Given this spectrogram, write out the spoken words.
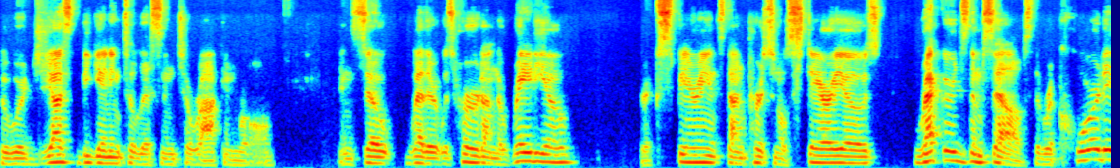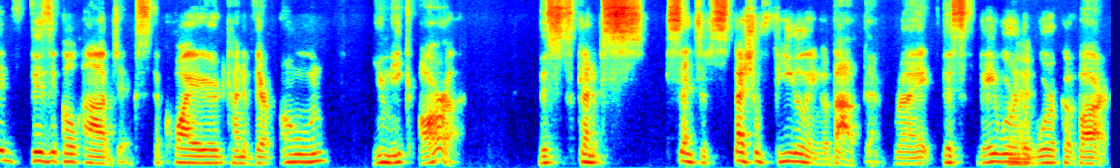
who were just beginning to listen to rock and roll. And so, whether it was heard on the radio, or experienced on personal stereos. Records themselves, the recorded physical objects, acquired kind of their own unique aura. This kind of sense of special feeling about them, right? This they were right. the work of art.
